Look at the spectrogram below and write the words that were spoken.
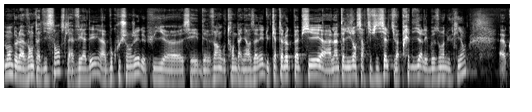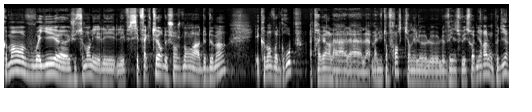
monde de la vente à distance, la VAD, a beaucoup changé depuis ces 20 ou 30 dernières années, du catalogue papier à l'intelligence artificielle qui va prédire les besoins du client. comment vous voyez justement les, ces facteurs de changement de demain? Et comment votre groupe, à travers la, la, en France, qui en est le, vaisseau amiral, on peut dire,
